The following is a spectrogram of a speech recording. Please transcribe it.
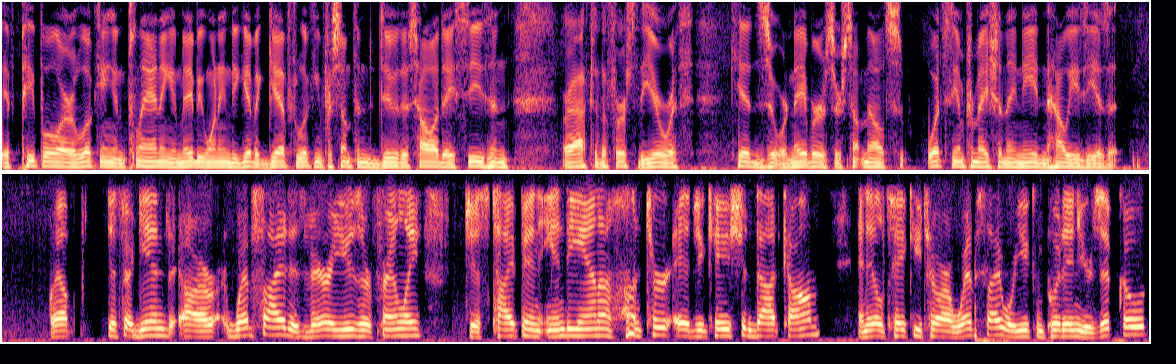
if people are looking and planning and maybe wanting to give a gift, looking for something to do this holiday season or after the first of the year with kids or neighbors or something else, what's the information they need and how easy is it? Well, just again, our website is very user friendly. Just type in IndianaHunterEducation.com and it'll take you to our website where you can put in your zip code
